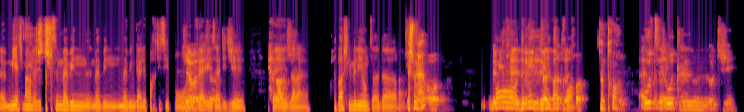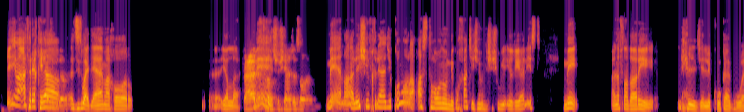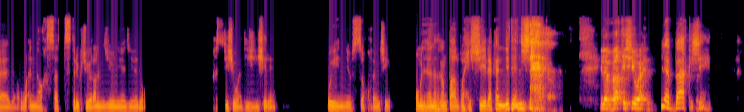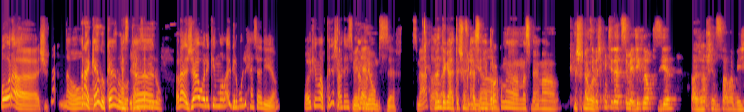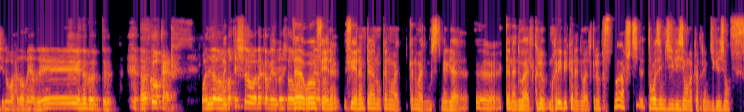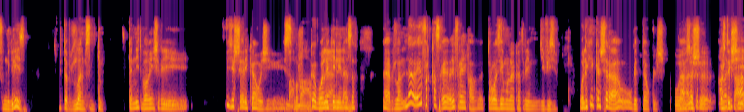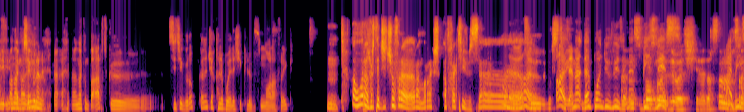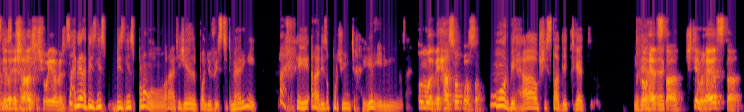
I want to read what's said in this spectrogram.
آه، 100 ما مليون غادي. تقسم ما بين ما بين ما بين كاع لي بارتيسيبون الفائز آه. غادي تجي 11. الفائز راه 11 مليون تاع هذا راه. اش من عام؟ أوه. bon 2023 2023 23 آه، أوت؟ أوت الجاي يعني مع أفريقيا تزيد واحد العام آخر. آه، يلا. تشوف شي حاجة زوينة. mais راه les chiffres اللي غادي يكونوا راه astronomiques واخا تيجيو شي شوية réalistes mais أنا في نظري الحل ديال الكوكب هو هذا هو أنه خصها تستركتورا المديونية ديالو. خص شي واحد يجي يشري وينيو السوق فهمتي؟ ومن هنا كنطالبوا واحد الشيء إلا كان نيت إلا باقي شي واحد. إلا باقي شي حد وراه شفنا أنه راه كانوا كانوا كانوا. راه جا ولكن مورا قلبوا للحسنية. ولكن ما بقيناش عاوتاني سمعنا أما- عليهم بزاف. سمعت انت كاع تشوف الحسنيه دروك ما ما سمع ما ما شفنا عرفتي والو فاش كنتي تسمع؟ ديك الوقت ديال راه جاو شي نصابه بيشري واحد أبيض. هنا باب الدرب هاك وقع ولا ما باقيش هو هذاك أبيض؟ لا لا هو فعلا فعلا كانوا كان واحد كان واحد المستثمر كاع آه، كان عنده واحد ال club مغربي كان عنده واحد ال club في- ما عرفتش troisième division ولا quatrième division في الإنجليز. سميتو عبد الله المسقم كان نيت باغي يشري يدير شركه ويجي ما الكوكب ولكن يعني. للأسف آه، عبد الله لا هي فرقة صغيرة هي فريقه troisième ولا quatrième division ولكن كان شراها وقدها وكل شيء ما عرفتش واش واش كان مزيان أنا- ولا لا أنا كنت عرفت que City Group كانوا تيقلبوا على شي club في ال Nord Afrique هو راه. فاش تجي تشوف راه راه مراكش attractive بزاف راه- في. زعما d'un point de vue زعما business هذا الشيء خصنا خصنا صاحبي. شي شوية باش صاحبي راه business business plan راه تيجي point de vue استثماري راه خير راه les opportunités خير علميا صاحبي ومربحه 100% مربحه وشي ستاد اللي تقاد من غير ستاد شتي من غير ستاد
